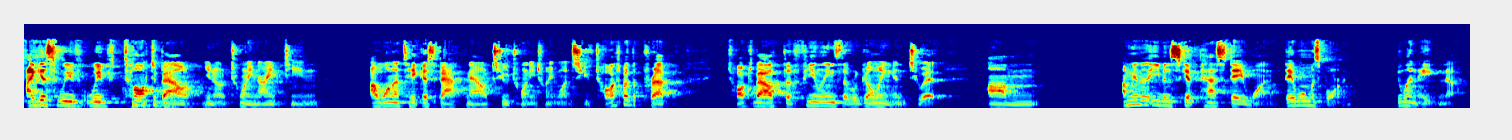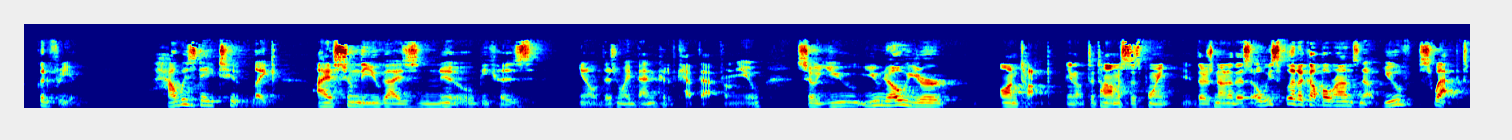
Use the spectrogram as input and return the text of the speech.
I guess we've we've talked about you know 2019. I want to take us back now to 2021. So you've talked about the prep, talked about the feelings that were going into it. Um, I'm going to even skip past day one. Day one was boring. You went 8 0. Good for you. How was day two? Like, I assume that you guys knew because, you know, there's no way Ben could have kept that from you. So you, you know, you're on top. You know, to Thomas's point, there's none of this. Oh, we split a couple rounds. No, you've swept.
